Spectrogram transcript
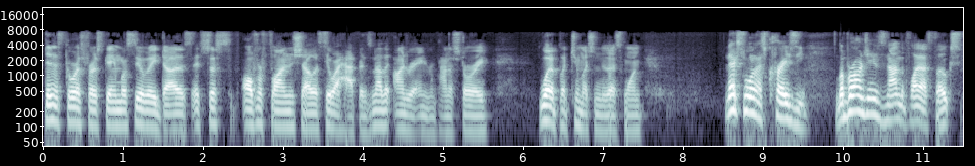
Didn't score his first game. We'll see what he does. It's just all for fun show. Let's see what happens. Another Andre Ingram kind of story. Wouldn't put too much into this one. Next one that's crazy. LeBron James is not in the playoffs, folks.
